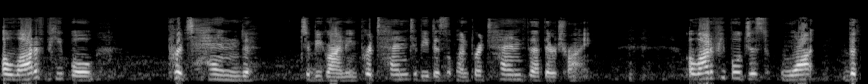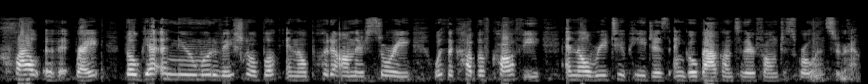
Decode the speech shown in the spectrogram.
A lot of people pretend to be grinding, pretend to be disciplined, pretend that they're trying. A lot of people just want the clout of it, right? They'll get a new motivational book and they'll put it on their story with a cup of coffee and they'll read two pages and go back onto their phone to scroll Instagram.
